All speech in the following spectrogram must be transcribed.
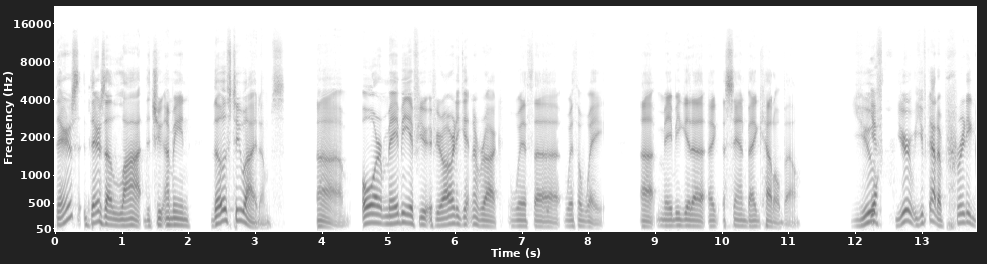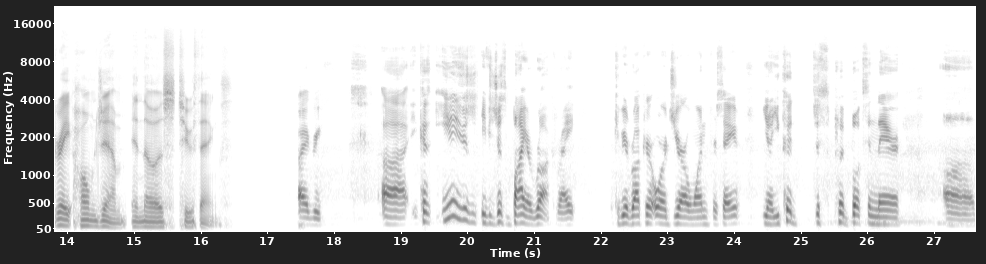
There's there's a lot that you I mean those two items, um, or maybe if you if you're already getting a ruck with a with a weight, uh, maybe get a, a, a sandbag kettlebell. You've you're you've got a pretty great home gym in those two things. I agree. Because even if you, just, if you just buy a ruck, right? It could be a rucker or a GR1 per se. You know, you could just put books in there, um,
